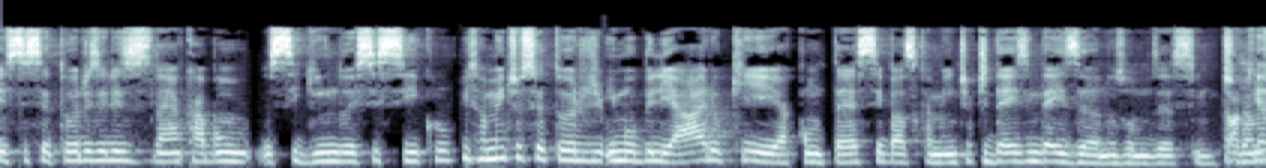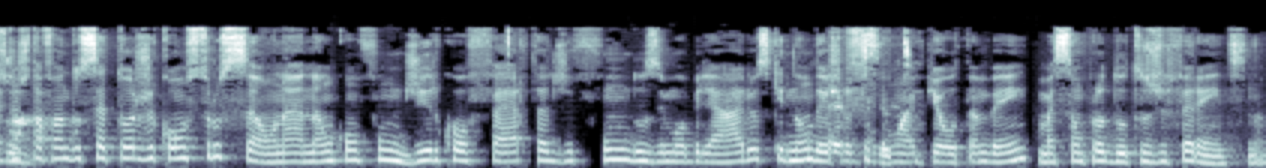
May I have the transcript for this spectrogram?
esses setores, eles né, acabam seguindo esse ciclo, principalmente o setor imobiliário, que acontece basicamente de 10 em 10 anos, vamos dizer assim. Então, aqui a gente está falando do setor de construção, né? Não confundir com a oferta de fundos imobiliários, que não deixa Perfeito. de ser um IPO também, mas são produtos diferentes, né?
